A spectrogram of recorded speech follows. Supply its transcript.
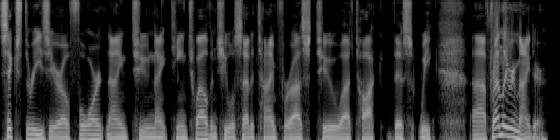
630 492 1912, and she will set a time for us to uh, talk this week. Uh, friendly reminder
